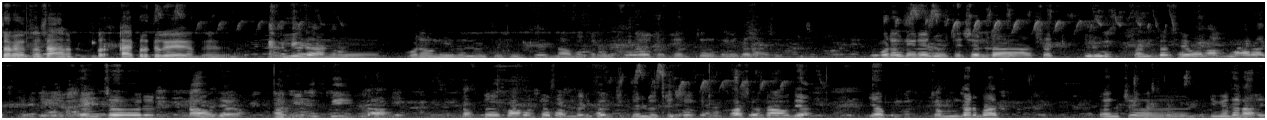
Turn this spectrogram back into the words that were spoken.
सर सांगा ना प्र- काय प्रतिक्रिया बीड आणि वडवणी रेल्वे स्टेशनचे नामकरण सोहळ्याबद्दलचं निवेदन आहे. वडवणी रेल्वे स्टेशनला सद्गुरू संत सेवालाल महाराज यांचं नाव द्या. आणि बीडला doctor Babasaheb Ambedkar railway station असं नाव द्या. या संदर्भात त्यांचं निवेदन आहे.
